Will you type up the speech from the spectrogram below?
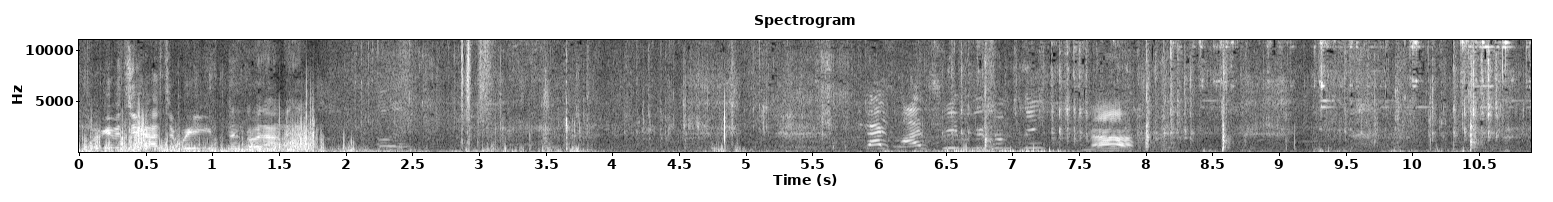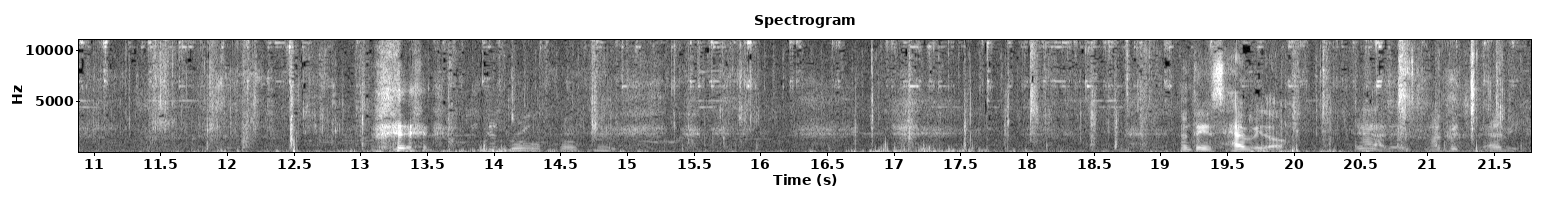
We'll give it to you after we then go down the hill. You guys live streaming or something? Nah. Just roll so smooth. I think it's heavy though. Yeah, it is. That bitch is heavy.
